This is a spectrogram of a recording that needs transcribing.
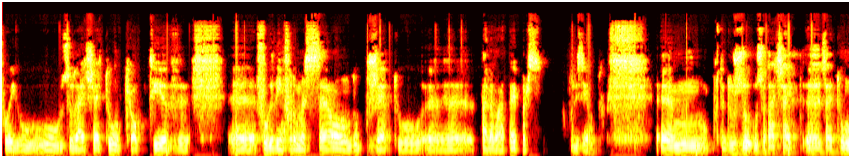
foi o, o Zeitung que obteve fuga de informação do projeto Panama Papers por exemplo. Um, portanto, o Jornal Zeitung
